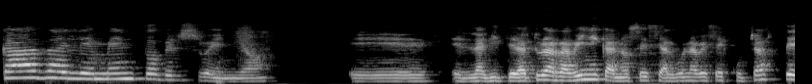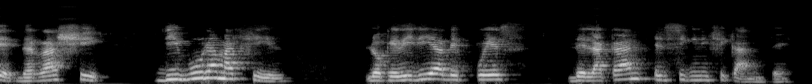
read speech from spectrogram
cada elemento del sueño. Eh, en la literatura rabínica, no sé si alguna vez escuchaste, de Rashi, Dibura Marfil, lo que diría después de Lacan el significante.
